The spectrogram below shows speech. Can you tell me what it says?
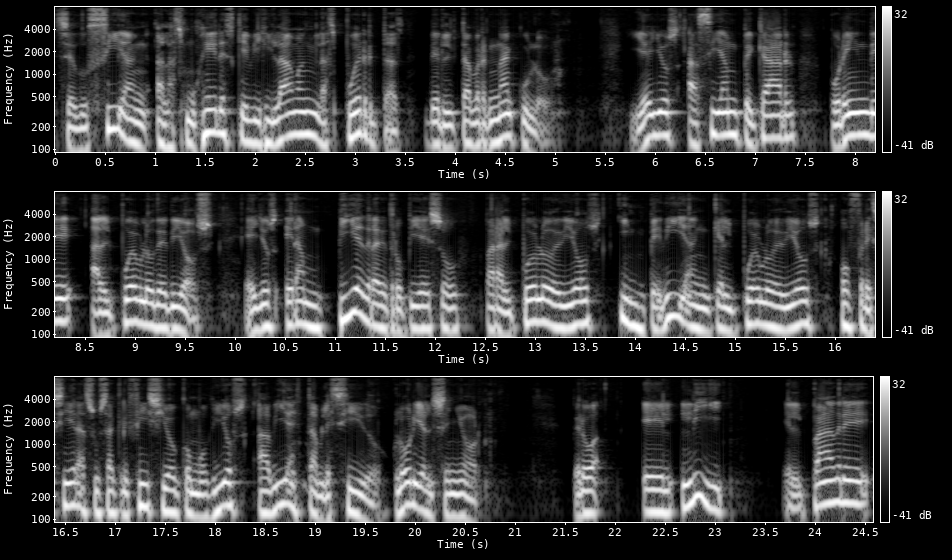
seducían a las mujeres que vigilaban las puertas del tabernáculo y ellos hacían pecar, por ende, al pueblo de Dios. Ellos eran piedra de tropiezo para el pueblo de Dios, impedían que el pueblo de Dios ofreciera su sacrificio como Dios había establecido. Gloria al Señor. Pero el Li, el padre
